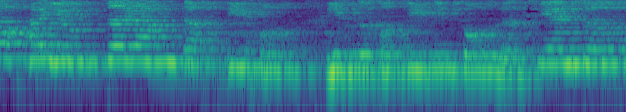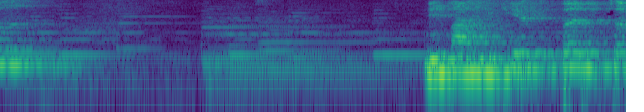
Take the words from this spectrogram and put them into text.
我还有这样的疑惑，你是否已经做了选择？你把一天分成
